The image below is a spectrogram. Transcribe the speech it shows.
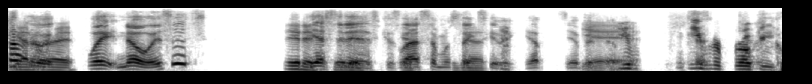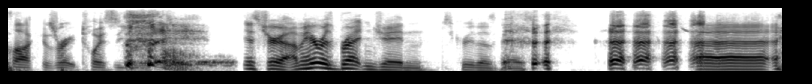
you Got do it it? right. Wait, no, is it? it is. yes, it is. Because last time was you got it. Thanksgiving. Yep. Yep. Yeah. yep, yep. Even a broken clock is right twice a year. It's true. I'm here with Brett and Jaden. Screw those guys. Uh,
